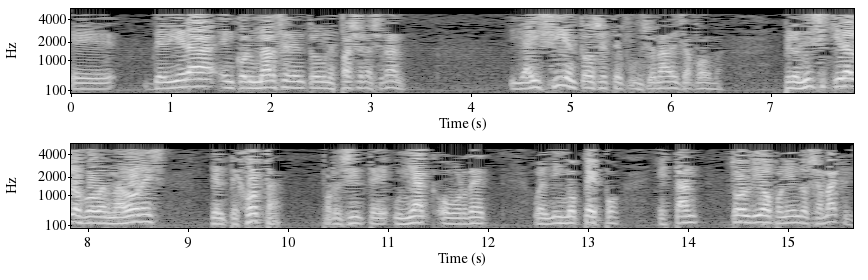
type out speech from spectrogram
eh, debiera encolumnarse dentro de un espacio nacional. Y ahí sí entonces te funciona de esa forma. Pero ni siquiera los gobernadores del PJ, por decirte Uñac o Bordet, o el mismo Pepo, están todo el día oponiéndose a Macri.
